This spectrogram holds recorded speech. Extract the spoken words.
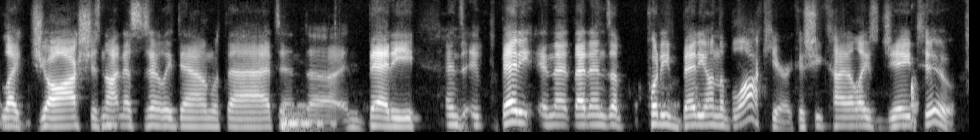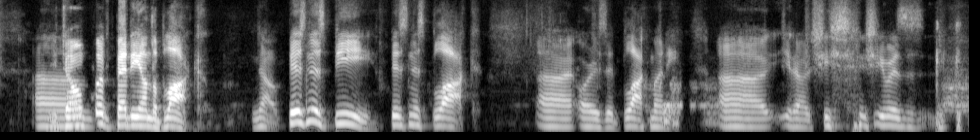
like Josh, is not necessarily down with that, and uh, and Betty and it, Betty, and that that ends up putting Betty on the block here because she kind of likes Jay too. You Um, don't put Betty on the block. no, business B, business block, uh, or is it block money? Uh, you know, she she was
